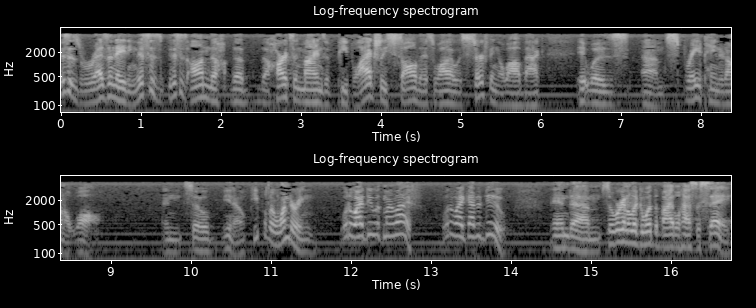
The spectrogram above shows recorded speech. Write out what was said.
this is resonating. This is this is on the, the, the hearts and minds of people. I actually saw this while I was surfing a while back. It was um, spray painted on a wall, and so you know people are wondering, what do I do with my life? What do I got to do? And um, so we're going to look at what the Bible has to say.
